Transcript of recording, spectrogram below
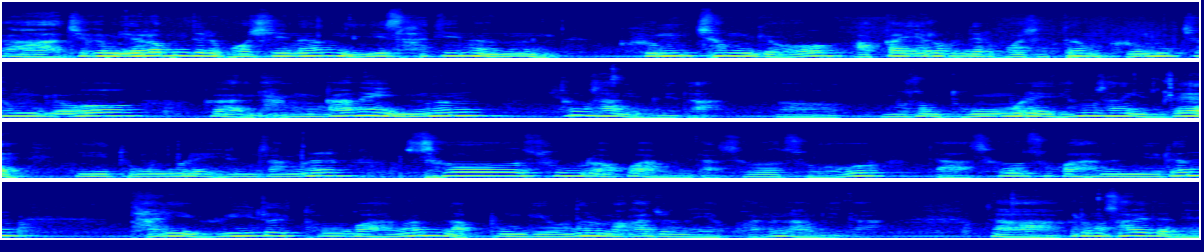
자, 지금 여러분들이 보시는 이 사진은 금천교 아까 여러분들이 보셨던 금천교 그 난간에 있는 형상입니다. 어, 무슨 동물의 형상인데 이 동물의 형상을 서수라고 합니다. 서수. 자, 서수가 하는 일은 다리 위를 통과하는 나쁜 기운을 막아주는 역할을 합니다. 자, 그러면 사회자님,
